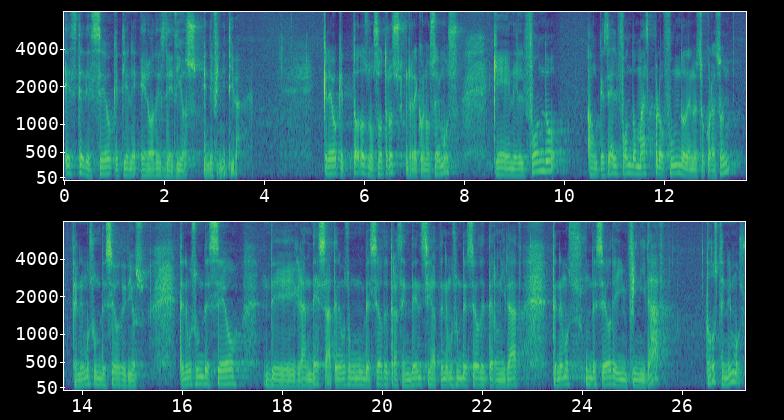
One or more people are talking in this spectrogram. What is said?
Este deseo que tiene Herodes de Dios, en definitiva. Creo que todos nosotros reconocemos que en el fondo, aunque sea el fondo más profundo de nuestro corazón, tenemos un deseo de Dios, tenemos un deseo de grandeza, tenemos un deseo de trascendencia, tenemos un deseo de eternidad, tenemos un deseo de infinidad. Todos tenemos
